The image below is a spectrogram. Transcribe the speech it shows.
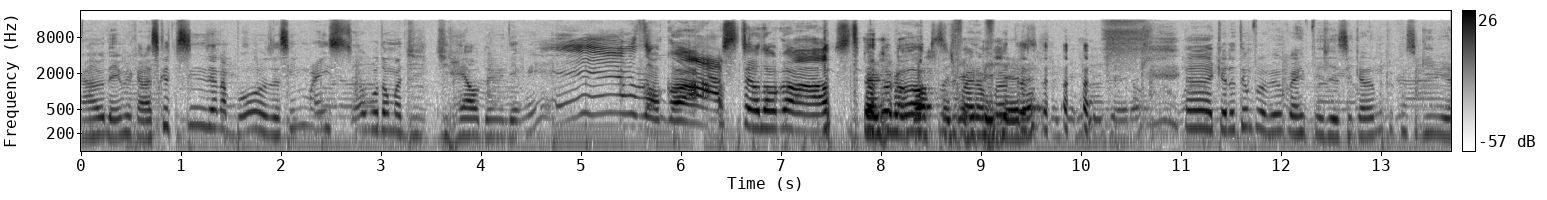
Ah, eu lembro, cara. As cutscenes eram boas, assim, mas eu vou dar uma de, de real do MDM. Eu não gosto, eu não gosto. Eu não gosto de de Final RPG, né? Ai, cara, eu tenho um problema com RPG, assim, cara. Eu nunca consegui me.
